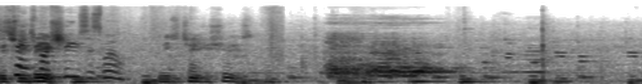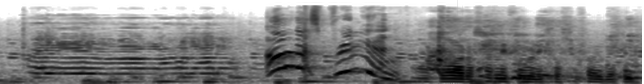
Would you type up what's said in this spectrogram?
Need to change my shoes as well. You need to change your shoes. Oh, that's brilliant. Oh god, I suddenly feel really claustrophobic and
